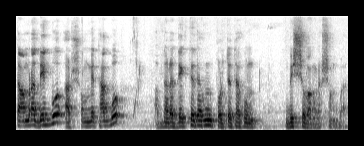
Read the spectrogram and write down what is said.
তা আমরা দেখব, আর সঙ্গে থাকব। আপনারা দেখতে থাকুন, পড়তে থাকুন বিশ্ব বাংলা সংবাদ।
